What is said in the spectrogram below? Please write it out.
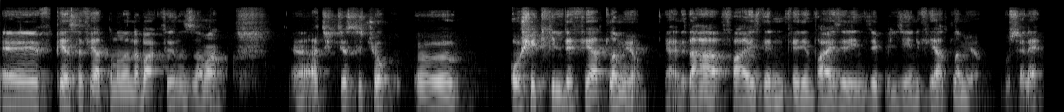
e, piyasa fiyatlamalarına baktığınız zaman e, açıkçası çok e, o şekilde fiyatlamıyor. Yani daha faizlerin, Fed'in faizleri indirebileceğini fiyatlamıyor bu sene.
